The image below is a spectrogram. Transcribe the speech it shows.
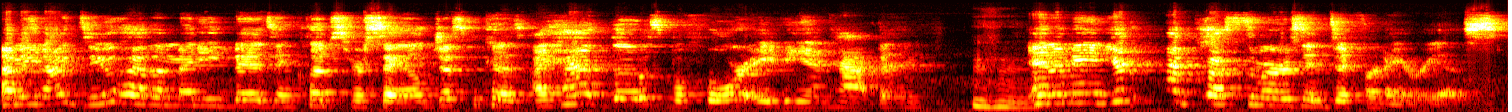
I mean, I do have a ManyVids and clips for sale just because I had those before AVN happened. Mm-hmm. And I mean, you're gonna have customers in different areas.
